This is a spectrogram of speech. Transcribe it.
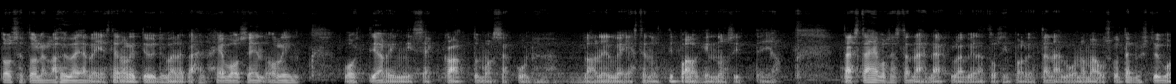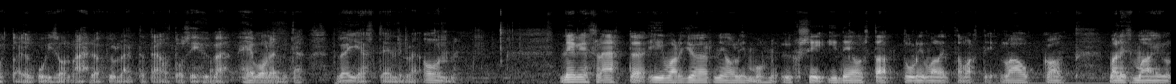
tosi todella hyvä ja Vejesten oli tyytyväinen tähän hevoseen. Olin voittajaringissä katsomassa, kun Daniel Vejesten otti palkinnon sitten. Ja tästä hevosesta nähdään kyllä vielä tosi paljon tänä vuonna. Mä uskon, että pystyy voittamaan jonkun ison lähdön kyllä, että tämä on tosi hyvä hevonen, mitä Veijestenillä on. Neljäs lähtö, Ivar Jörni oli mun yksi ideoista, tuli valitettavasti laukkaan. Manis Mail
